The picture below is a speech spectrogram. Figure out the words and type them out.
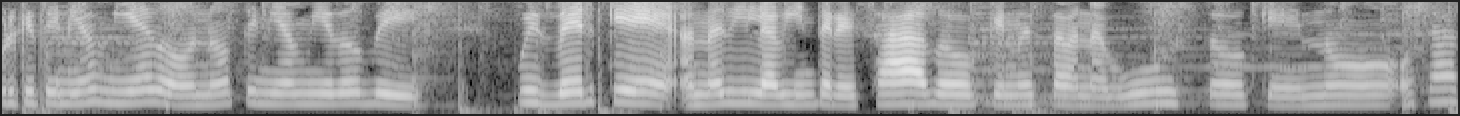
porque tenía miedo, ¿no? Tenía miedo de pues ver que a nadie le había interesado, que no estaban a gusto, que no, o sea,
